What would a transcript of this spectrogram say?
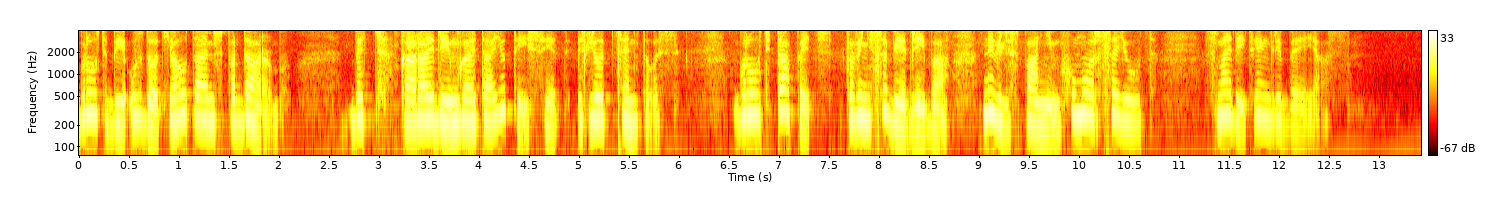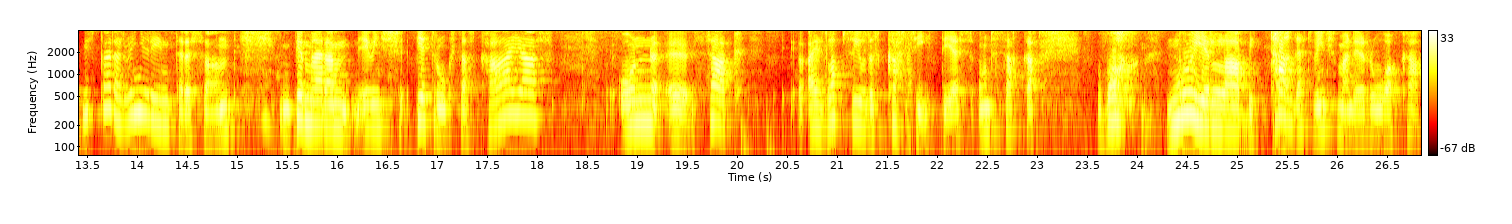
grūti bija uzdot jautājumus par darbu, bet, kā raidījuma gaitā jutīsiet, es ļoti centos. Grūti tāpēc, ka viņu sabiedrībā neviļus pārņem humora sajūta, smaidīt vien gribējās. Vispār ar viņu ir interesanti. Piemēram, viņš pietrūkstās kājās, un uh, sāk aiz labs jūtas kasīties un saka, Vo, nu ir labi, tagad viņš man ir rokā,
